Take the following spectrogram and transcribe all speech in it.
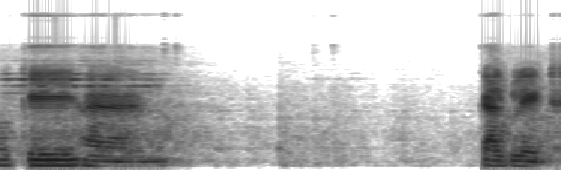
Okay and calculate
